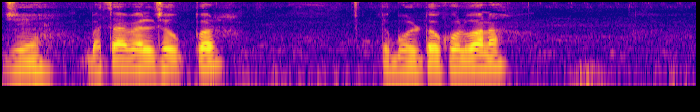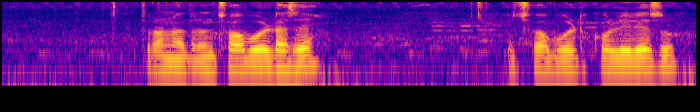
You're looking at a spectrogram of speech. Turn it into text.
જે બતાવેલ છે ઉપર, એ બોલ્ટો ખોલવાના. ત્રણના ત્રણ છ બોલ્ટ હશે. એ છ બોલ્ટ ખોલી લેશું.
